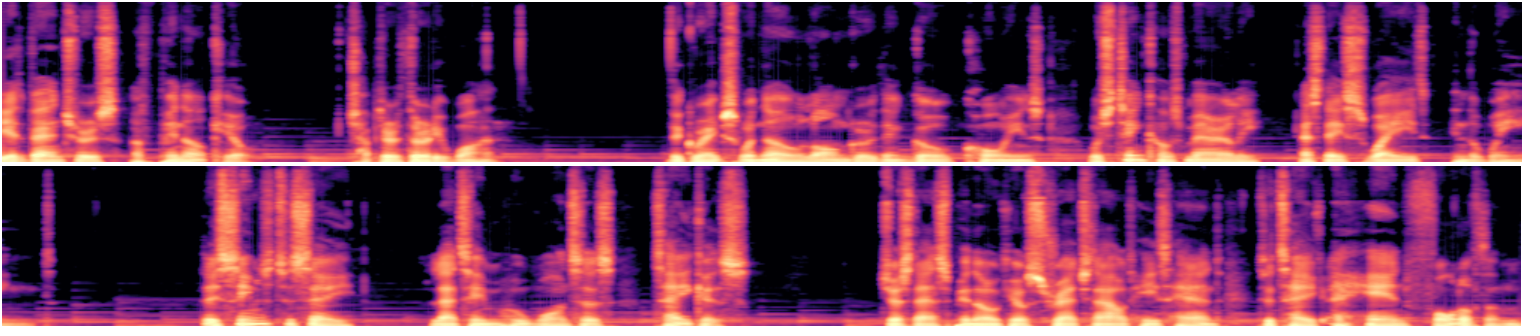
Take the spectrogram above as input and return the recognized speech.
The Adventures of Pinocchio, Chapter 31. The grapes were no longer than gold coins which tinkled merrily as they swayed in the wind. They seemed to say, Let him who wants us take us. Just as Pinocchio stretched out his hand to take a handful of them,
